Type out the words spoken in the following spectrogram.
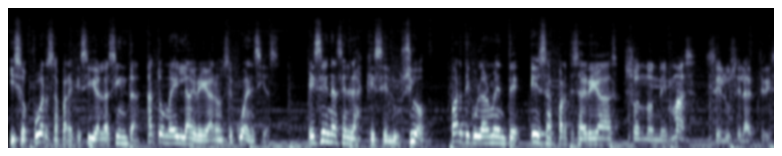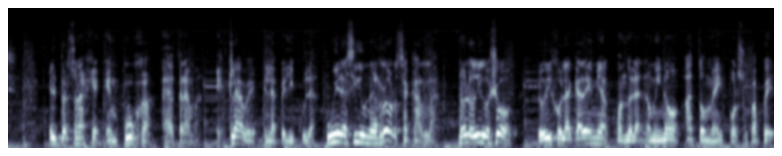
hizo fuerza para que siga en la cinta, a Tomei le agregaron secuencias. Escenas en las que se lució. Particularmente, esas partes agregadas son donde más se luce la actriz. El personaje empuja a la trama, es clave en la película. Hubiera sido un error sacarla, no lo digo yo, lo dijo la academia cuando la nominó a Tomei por su papel.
